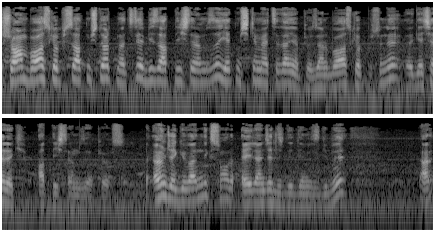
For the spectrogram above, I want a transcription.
Şu an Boğaz Köprüsü 64 metre. Biz atlayışlarımızı 72 metreden yapıyoruz. Yani Boğaz Köprüsü'nü e, geçerek atlayışlarımızı yapıyoruz. Önce güvenlik sonra eğlencedir dediğimiz gibi. Yani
